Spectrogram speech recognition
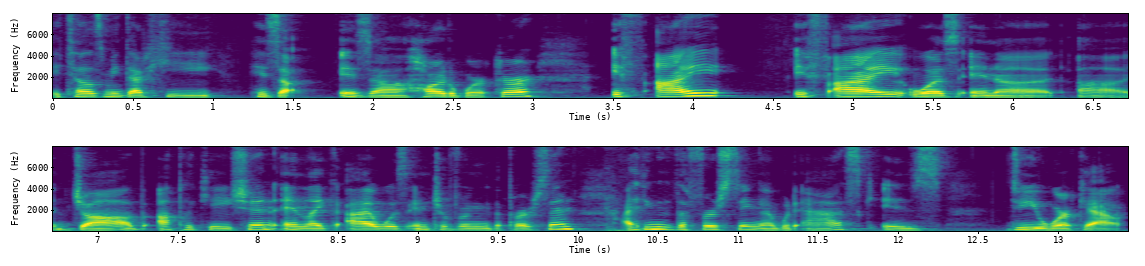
It tells me that he he's a, is a hard worker. If I if I was in a, a, job application and like I was interviewing the person, I think that the first thing I would ask is, do you work out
